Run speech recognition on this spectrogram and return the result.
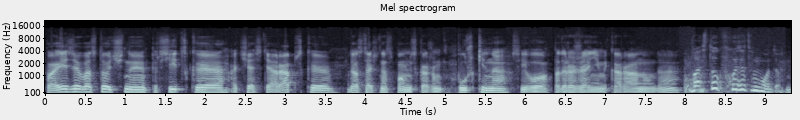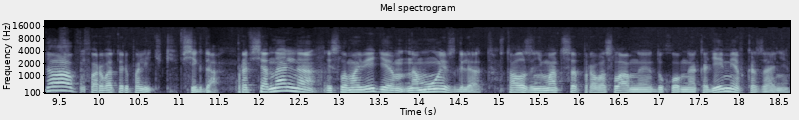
поэзия восточная, персидская, отчасти арабская. Достаточно вспомнить, скажем, Пушкина с его подражаниями Корану. Да. Восток входит в моду. Да, в фарватере политики. Всегда. Профессионально исламоведием, на мой взгляд, стала заниматься православная духовная академия в Казани.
